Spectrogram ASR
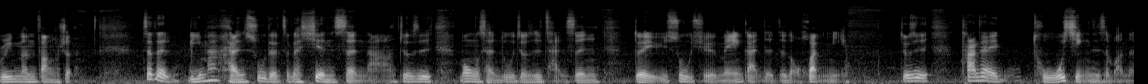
（Riemann function）。这个黎曼函数的这个现身啊，就是某种程度就是产生对于数学美感的这种幻灭。就是它在图形是什么呢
